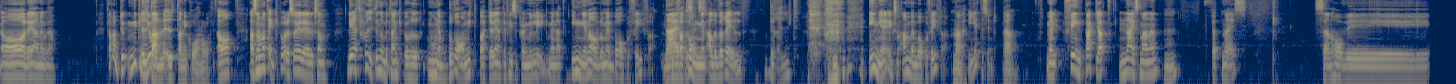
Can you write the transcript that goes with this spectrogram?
Ja, det är han nog ja. Fan vad du, mycket Utan, utan ikoner då. Ja, alltså när man tänker på det så är det liksom, det är rätt sjukt ändå med tanke på hur många bra mittbackar det egentligen finns i Premier League, men att ingen av dem är bra på Fifa. Nej, Typ Fartongen, precis. Alderweireld, Vereld, Ingen är liksom användbar på Fifa. Nej. Det är jättesynd. Ja. Men fint packat. Nice mannen. Mm. Fett nice. Sen har vi...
